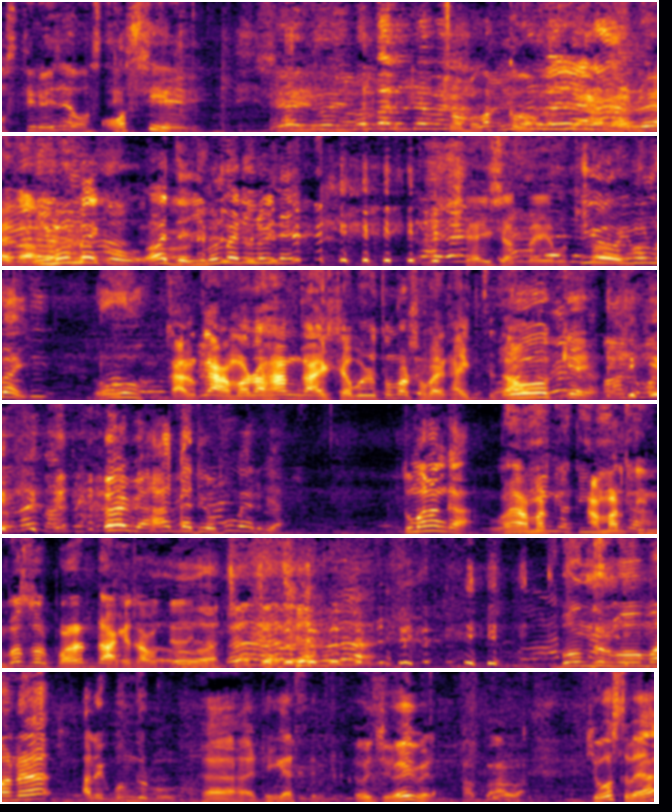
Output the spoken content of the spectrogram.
অস্থির এই যে অস্থির। ইমন ভাই কো যে ইমন ভাই লই নাই সেই সাথ ভাই কি ও ইমন ভাই ও কালকে আমারও হাঙ্গা হিসাবে তোমরা সবাই খাইতে দাও ওকে এই বিয়া হাঙ্গা দিও ভাইয়ের বিয়া তোমার হাঙ্গা ওই আমার আমার তিন বছর পরের ডাকে যাও ও আচ্ছা আচ্ছা। বন্ধুর বউ মানে আরেক বন্ধুর বউ। হ্যাঁ হ্যাঁ ঠিক আছে। ওই যে ওই বেড়া। বাবা কি অবস্থা ভাইয়া?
